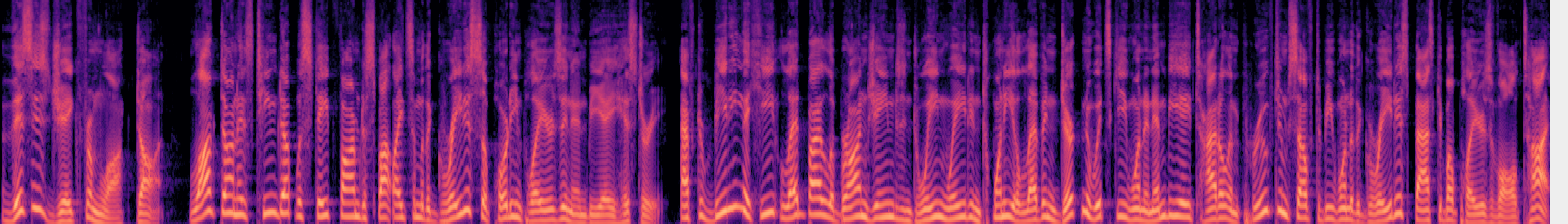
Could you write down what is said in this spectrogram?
This is Jake from Locked On. Locked On has teamed up with State Farm to spotlight some of the greatest supporting players in NBA history. After beating the Heat led by LeBron James and Dwyane Wade in 2011, Dirk Nowitzki won an NBA title and proved himself to be one of the greatest basketball players of all time.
